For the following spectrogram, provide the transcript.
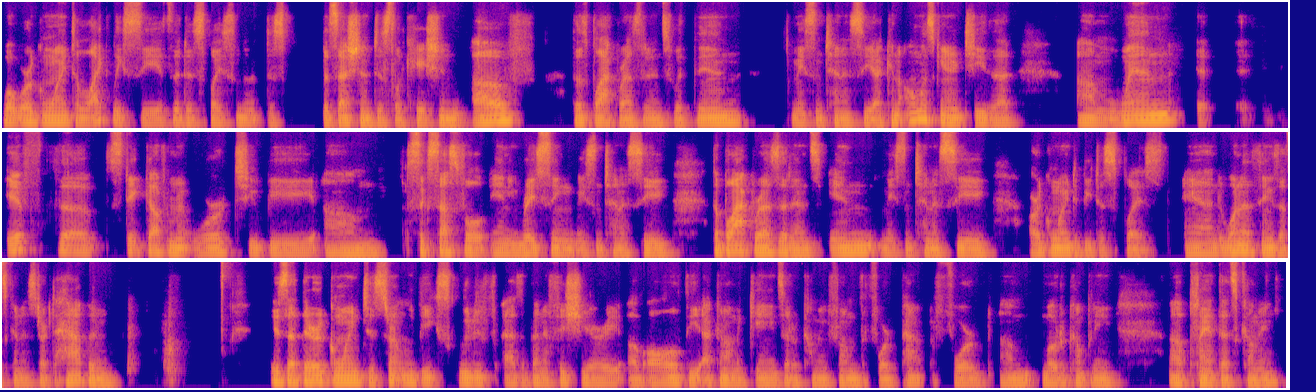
what we're going to likely see is the displacement, dispossession, and dislocation of those Black residents within Mason, Tennessee. I can almost guarantee that um, when, it, if the state government were to be um, successful in erasing Mason, Tennessee, the Black residents in Mason, Tennessee are going to be displaced. And one of the things that's going to start to happen is that they're going to certainly be excluded as a beneficiary of all the economic gains that are coming from the Ford, Ford um, Motor Company uh, plant that's coming.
